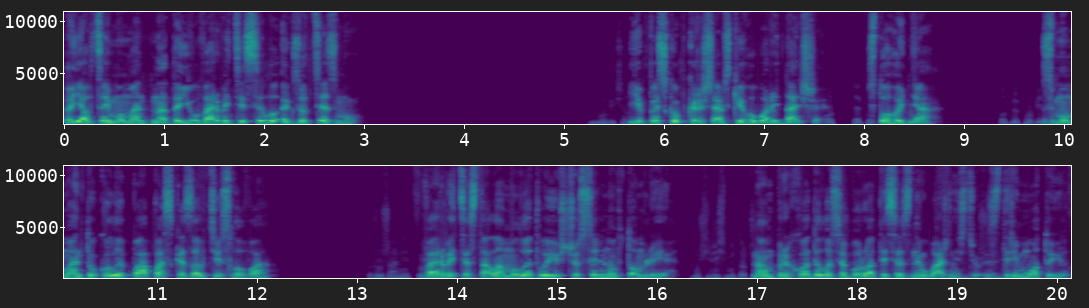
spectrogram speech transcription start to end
то я в цей момент надаю вервиці силу екзорцизму. Єпископ Кришевський говорить далі. З того дня, з моменту, коли папа сказав ці слова, вервиця стала молитвою, що сильно втомлює. Нам приходилося боротися з неуважністю, з дрімотою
